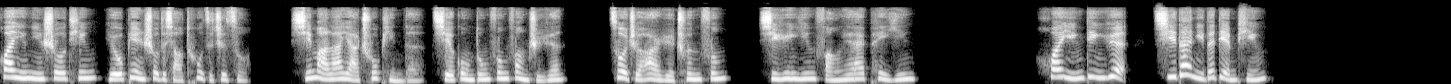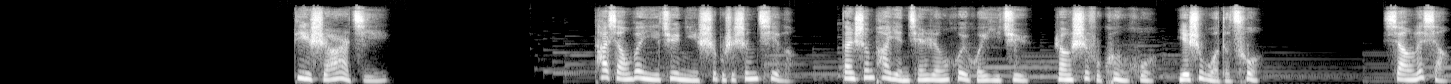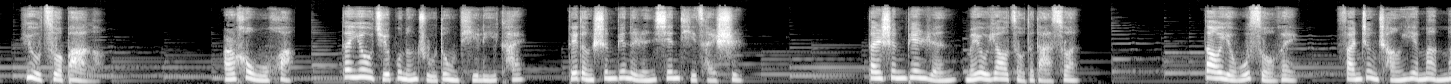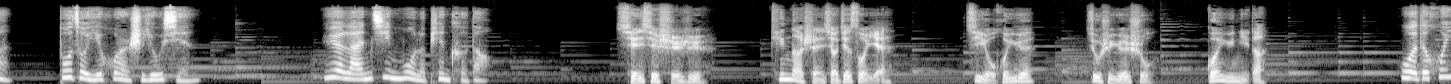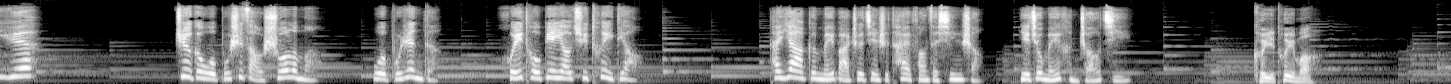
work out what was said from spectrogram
欢迎您收听由变瘦的小兔子制作、喜马拉雅出品的《且共东风放纸鸢》，作者二月春风，喜韵音房 AI 配音。欢迎订阅，期待你的点评。第十二集，他想问一句：“你是不是生气了？”但生怕眼前人会回一句：“让师傅困惑，也是我的错。”想了想。又作罢了，而后无话，但又绝不能主动提离开，得等身边的人先提才是。但身边人没有要走的打算，倒也无所谓，反正长夜漫漫，多坐一会儿是悠闲。月兰静默了片刻，道：“前些时日，听那沈小姐所言，既有婚约，就是约束。关于你的，我的婚约。”这个我不是早说了吗？我不认得，回头便要去退掉。他压根没把这件事太放在心上，也就没很着急。可以退吗？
